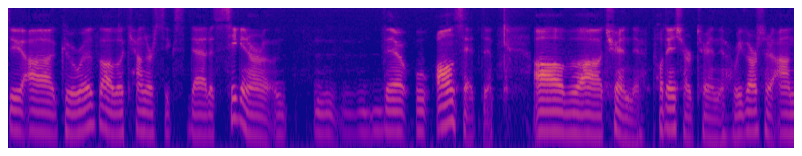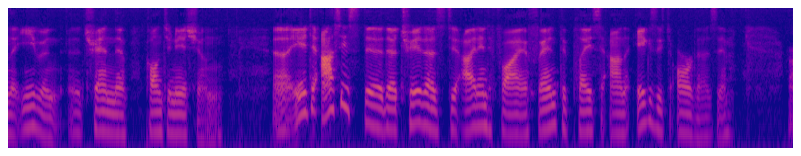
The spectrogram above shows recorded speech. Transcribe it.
to a group of candlesticks that signal the onset of trend, potential trend, reversal, and even trend continuation. Uh, it assists the, the, traders to identify when to place and exit orders. Uh,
